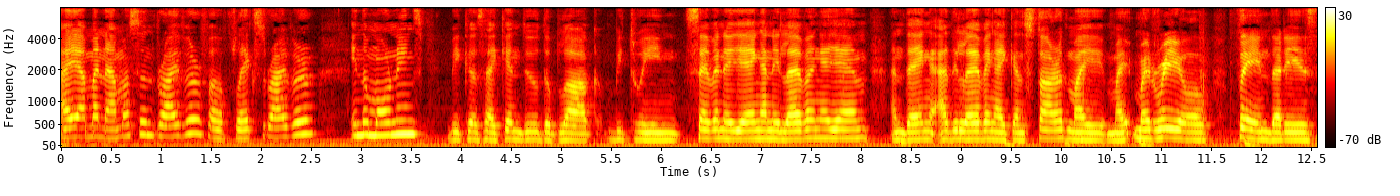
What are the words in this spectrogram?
I am an Amazon driver, a flex driver in the mornings because I can do the block between 7 a.m. and 11 a.m. and then at 11 I can start my, my, my real thing that is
